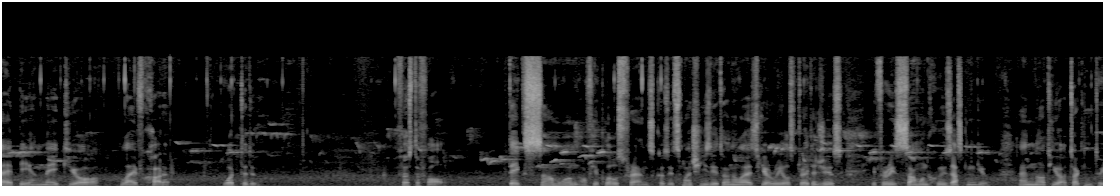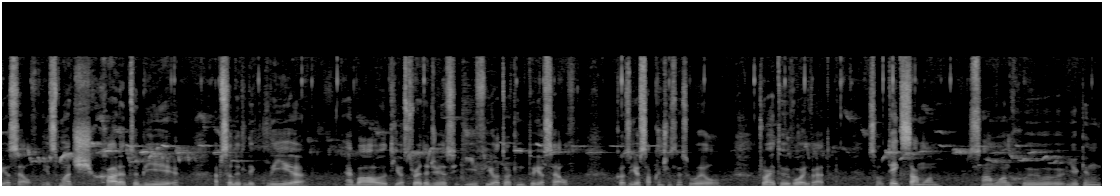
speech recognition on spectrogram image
happy and make your life harder, what to do? First of all, take someone of your close friends because it's much easier to analyze your real strategies if there is someone who is asking you and not you are talking to yourself. It's much harder to be absolutely clear about your strategies if you are talking to yourself because your subconsciousness will try to avoid that. So take someone, someone who you can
